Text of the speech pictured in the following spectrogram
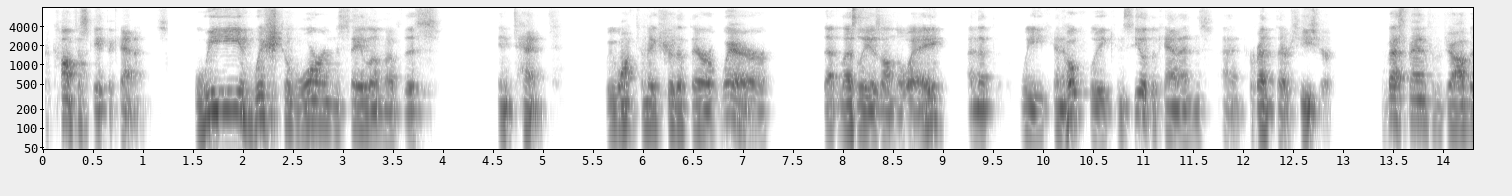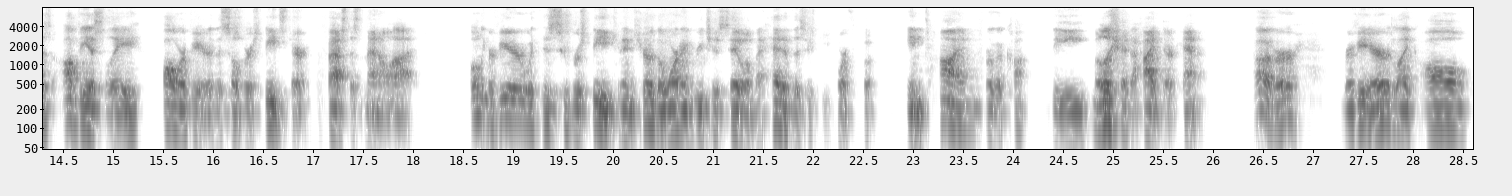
to confiscate the cannons. We wish to warn Salem of this intent. We want to make sure that they're aware that Leslie is on the way and that we can hopefully conceal the cannons and prevent their seizure. The best man for the job is obviously Paul Revere, the Silver Speedster, the fastest man alive. Only Revere, with his super speed, can ensure the warning reaches Salem ahead of the 64th foot in time for the, co- the militia to hide their cannon. However, Revere, like all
